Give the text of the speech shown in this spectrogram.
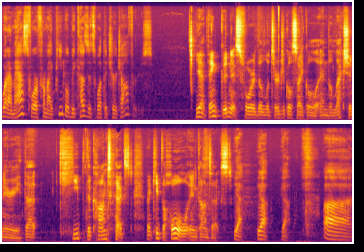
what I'm asked for for my people because it's what the church offers. Yeah, thank goodness for the liturgical cycle and the lectionary that keep the context, that keep the whole in context. Yeah, yeah. Uh,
